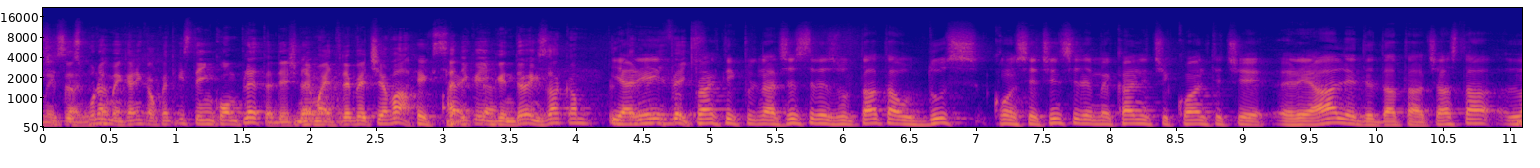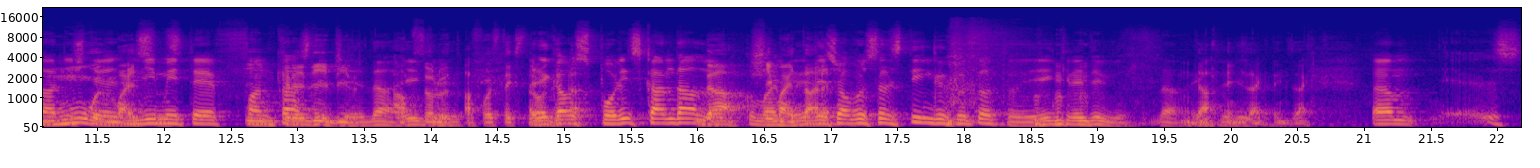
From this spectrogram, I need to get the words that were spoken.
mecanica. să spună mecanica cuantică este incompletă, deci ne mai trebuie ceva. Exact, adică da. îi gândeau exact ca în Iar termenii ei, vechi. practic, prin acest rezultat au dus consecințele mecanicii cuantice reale de data aceasta la Mult niște mai sus. limite fantastice. Incredibil. Da, Absolut. incredibil. A fost Adică extraordinar. au sporit scandalul. Da, cum și ar mai veni. tare. Deci au vrut să-l stingă cu totul. E incredibil. Da, Da, incredibil. exact, exact. Um, s-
